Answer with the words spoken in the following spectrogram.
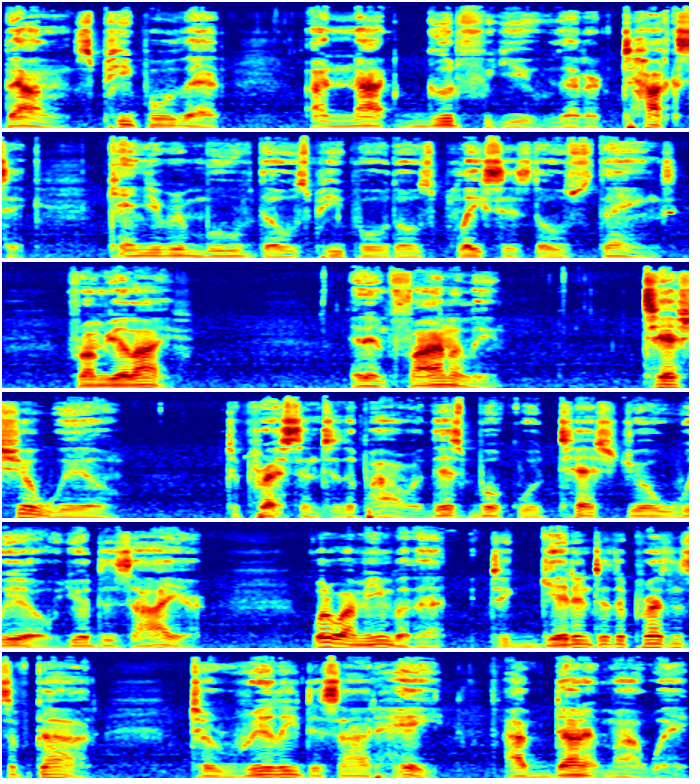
balance, people that are not good for you, that are toxic, can you remove those people, those places, those things from your life? And then finally, test your will to press into the power. This book will test your will, your desire. What do I mean by that? To get into the presence of God, to really decide, hey, I've done it my way.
